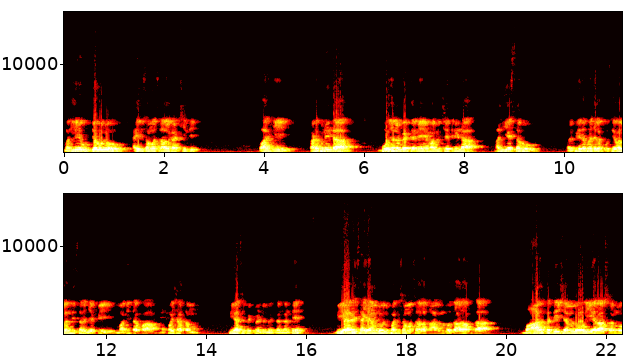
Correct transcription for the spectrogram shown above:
మళ్ళీ ఉద్యోగులు ఐదు సంవత్సరాలు గడిచింది. వారికి కడుపు నిండా భోజనం పెడితేనే వాళ్ళు చేతి నిండా పనిచేస్తారు. మరి పేద ప్రజలకు సేవలు అందిస్తారని చెప్పి మరీ దఫా ముప్పై శాతం పిఆర్సీ పెట్టుబడి పెంచండి అంటే బీఆర్ఎస్ హయాంలోని పది సంవత్సరాల కాలంలో దాదాపుగా భారతదేశంలో ఏ రాష్ట్రంలో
